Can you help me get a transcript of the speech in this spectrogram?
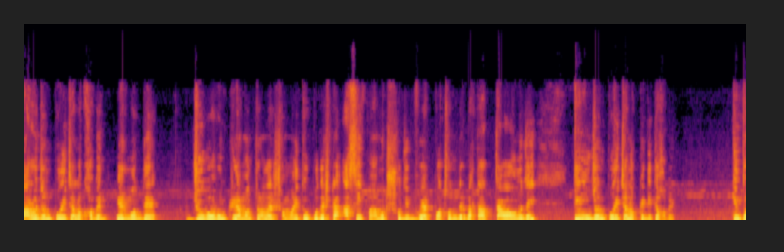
বারো জন পরিচালক হবেন, এর মধ্যে যুব এবং ক্রীড়া মন্ত্রণালয়ের সম্মানিত উপদেষ্টা আসিফ মাহমুদ সজীব ভুইয়ার পছন্দের বা তার চাওয়া অনুযায়ী তিনজন পরিচালককে দিতে হবে। কিন্তু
